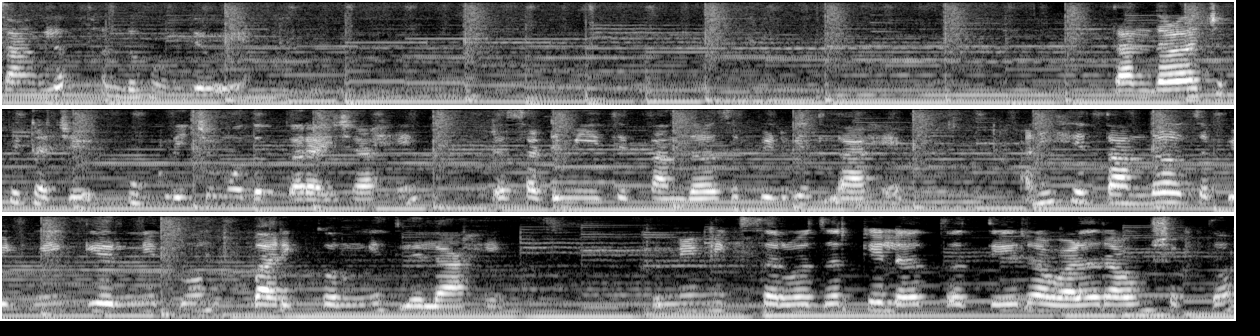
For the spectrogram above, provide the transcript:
चांगलं थंड होऊन देऊया. तांदळाच्या पिठाचे उकडीचे मोदक करायचे आहे. त्यासाठी मी इथे तांदळाचं पीठ घेतलं आहे. आणि हे तांदळाचं पीठ मी गिरणीतून बारीक करून घेतलेलं आहे. तुम्ही मिक्सरवर जर केलं तर ते रवाळ राहू शकतं.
